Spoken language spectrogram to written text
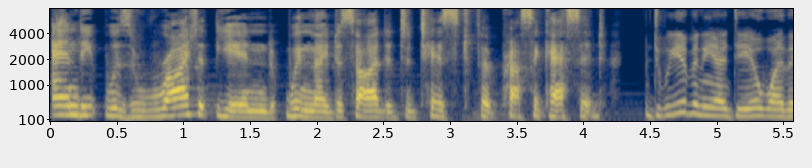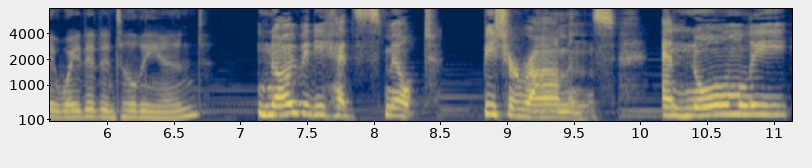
And it was right at the end when they decided to test for prussic acid do we have any idea why they waited until the end? Nobody had smelt bitter almonds. And normally,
